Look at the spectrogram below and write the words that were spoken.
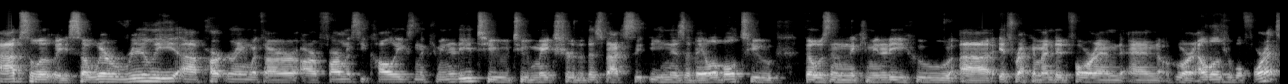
Absolutely. So we're really uh, partnering with our, our pharmacy colleagues in the community to to make sure that this vaccine is available to those in the community who uh, it's recommended for and and who are eligible for it.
